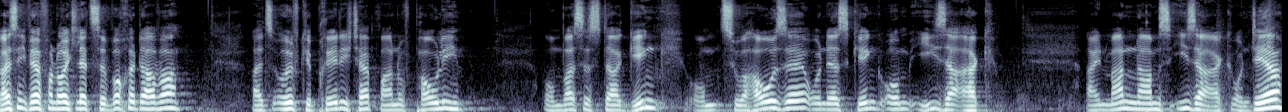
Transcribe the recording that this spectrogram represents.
weiß nicht, wer von euch letzte Woche da war, als Ulf gepredigt hat, Bahnhof Pauli, um was es da ging, um Zuhause und es ging um Isaak. Ein Mann namens Isaak und der,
